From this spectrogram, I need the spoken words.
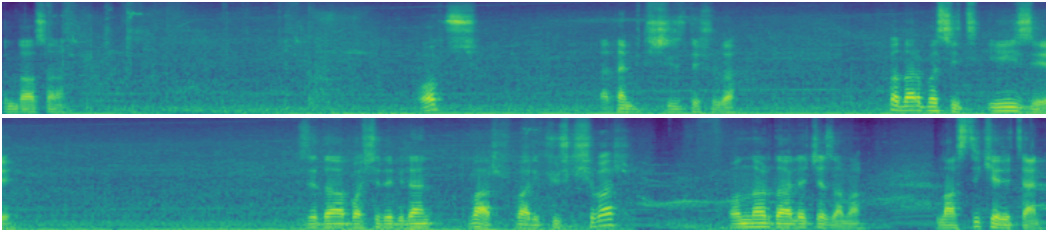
Şunu da alsana. Ops. Zaten bitiş çizgisi de şurada. Bu kadar basit. Easy. Bize daha baş edebilen var. Var 2-3 kişi var. Onları da halledeceğiz ama. Lastik eriten.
